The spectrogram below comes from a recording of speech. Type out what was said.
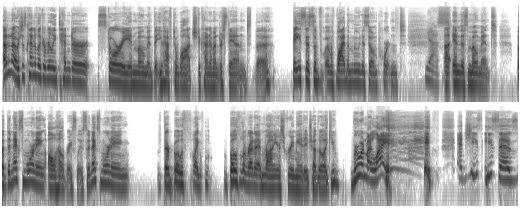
I don't know, it's just kind of like a really tender story and moment that you have to watch to kind of understand the basis of, of why the moon is so important Yes. uh, in this moment. But the next morning, all hell breaks loose. So next morning, they're both like both Loretta and Ronnie are screaming at each other like you ruined my life. and she's he says,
